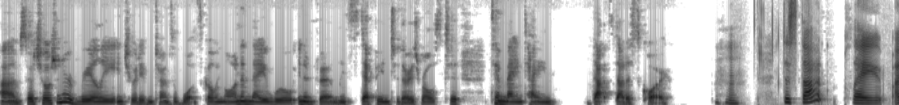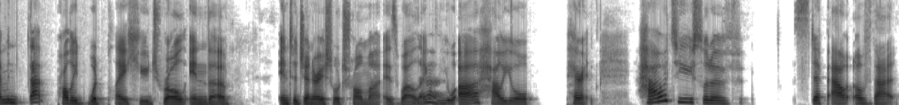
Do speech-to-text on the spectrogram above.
Um, so children are really intuitive in terms of what's going on, and they will inadvertently step into those roles to to maintain that status quo. Mm-hmm. Does that play? I mean, that probably would play a huge role in the intergenerational trauma as well. Yeah. Like you are how your parent. How do you sort of step out of that?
